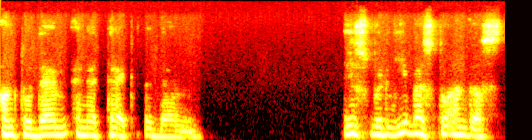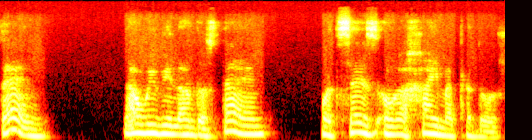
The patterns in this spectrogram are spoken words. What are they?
unto them and attacked them. This will give us to understand. Now we will understand what says Or HaChaim HaKadosh.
